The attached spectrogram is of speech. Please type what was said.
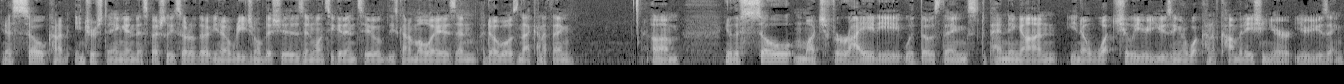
you know, so kind of interesting, and especially sort of the you know regional dishes. And once you get into these kind of moles and adobos and that kind of thing, um, you know, there's so much variety with those things, depending on you know what chili you're using or what kind of combination you're you're using,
